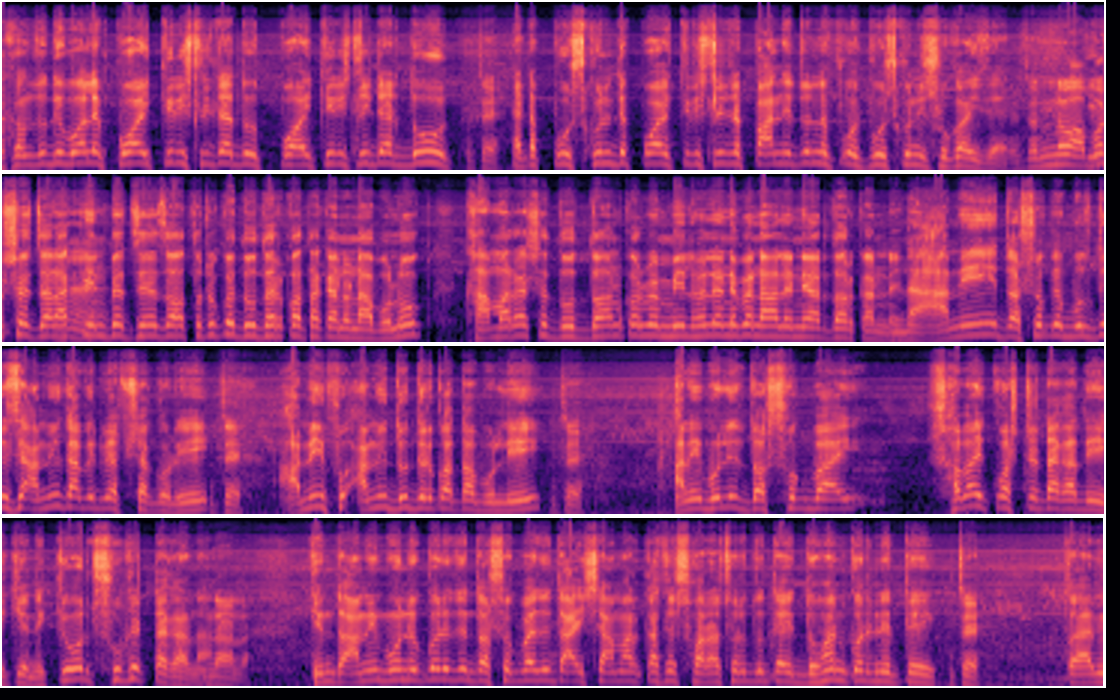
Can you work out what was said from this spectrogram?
এখন যদি বলে পঁয়ত্রিশ লিটার দুধ পঁয়ত্রিশ লিটার দুধ একটা পুষ্কুনিতে পঁয়ত্রিশ লিটার পানি তুললে পুষ্কুনি শুকাই যায়। জন্য অবশ্যই যারা হ্যাঁ। কিনবে যে যতটুকু দুধের কথা কেন না বলুক খামারে এসে দুধ দহন করবে মিল হলে নেবে না হলে নেওয়ার দরকার নেই। না আমি দর্শকে বলতেছি আমি গাভীর ব্যবসা করি। আমি আমি দুধের কথা বলি। আমি বলি দর্শক ভাই সবাই কষ্টের টাকা দিয়ে কেনে কেউ সুখের টাকা না। কিন্তু আমি মনে করি যে দর্শক ভাই যদি আইসে আমার কাছে সরাসরি যদি দোহান করে নিতে তো আমি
